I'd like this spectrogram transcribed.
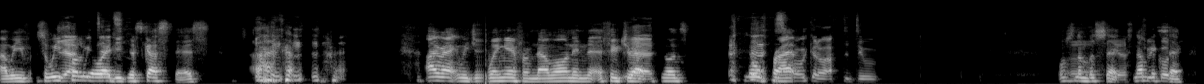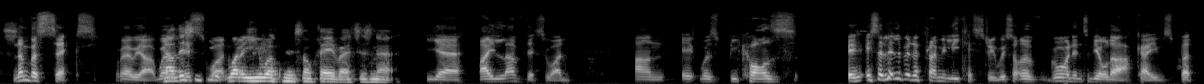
And we've so we Yeah, fully we already discussed this. I reckon we just wing it from now on in the future Yeah. episodes. No prep. we're gonna have to do. What's Oh, number yeah. six? Should Number six. Number six. Where we are. Well, now this, is one, one of your personal favourites, isn't it? Yeah, I love this one, and it was because it's a little bit of Premier League history. We're sort of going into the old archives, but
